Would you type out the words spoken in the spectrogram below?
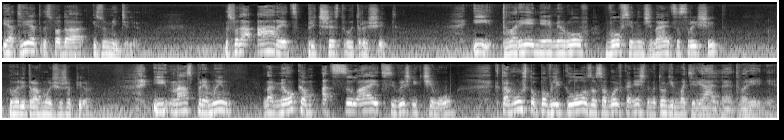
И ответ, господа, изумителен. Господа, арец предшествует решит. И творение миров вовсе начинается с решит, говорит Рав Мойши Шапира. И нас прямым намеком отсылает Всевышний к чему? к тому, что повлекло за собой в конечном итоге материальное творение.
